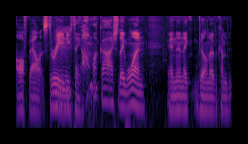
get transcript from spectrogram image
off balance 3 and you Mm. think, oh my gosh, they won. And then they Villanova come,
